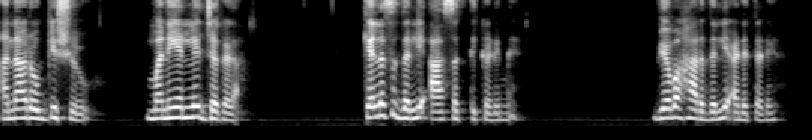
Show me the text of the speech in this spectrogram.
ಅನಾರೋಗ್ಯ ಶುರು. ಮನೆಯಲ್ಲೇ ಜಗಳ. ಕೆಲಸದಲ್ಲಿ ಆಸಕ್ತಿ ಕಡಿಮೆ. ವ್ಯವಹಾರದಲ್ಲಿ ಅಡೆತಡೆ.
